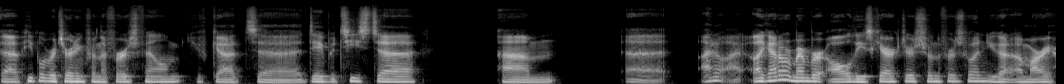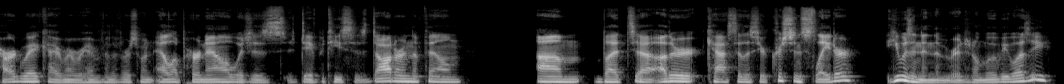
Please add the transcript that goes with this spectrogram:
uh, people returning from the first film. You've got uh, Dave Bautista. Um, uh, I don't I, like. I don't remember all these characters from the first one. You got Omari Hardwick. I remember him from the first one. Ella Purnell, which is Dave Bautista's daughter in the film. Um, but uh, other cast list here: Christian Slater. He wasn't in the original movie, was he?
